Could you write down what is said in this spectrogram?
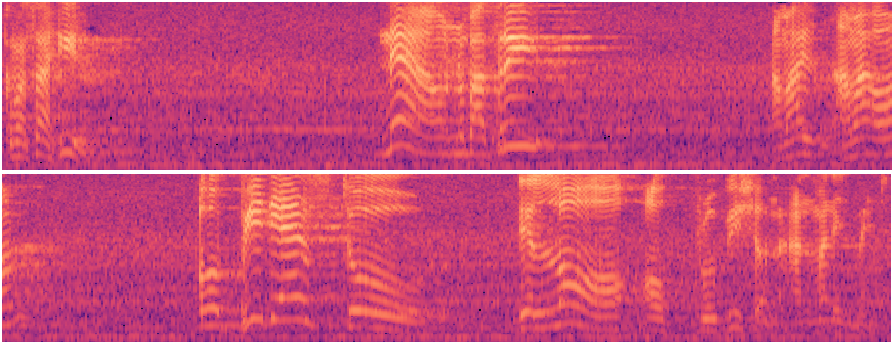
Come on, start here. Now, number three. Am I am I on? Obedience to the law of provision and management.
